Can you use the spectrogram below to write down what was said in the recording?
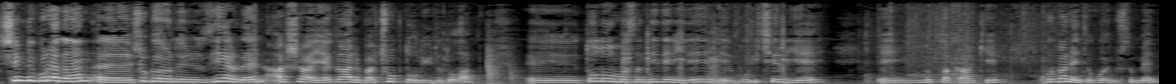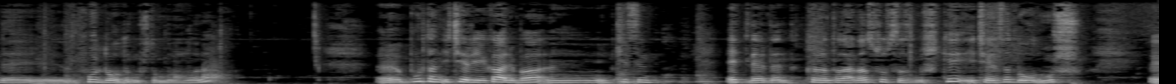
Şimdi buradan e, şu gördüğünüz yerden aşağıya galiba çok doluydu dolap. E, dolu olmasının nedeniyle e, bu içeriye e, mutlaka ki kurban eti koymuştum ben. E, full doldurmuştum buzluğuna. Ee, buradan içeriye galiba e, kesin etlerden, kırıntılardan su sızmış ki içerisi dolmuş. Ee,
